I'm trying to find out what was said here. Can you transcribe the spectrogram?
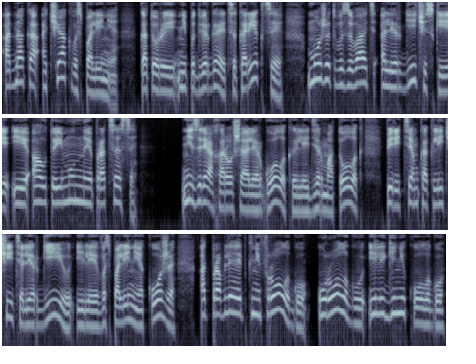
Однако очаг воспаления, который не подвергается коррекции, может вызывать аллергические и аутоиммунные процессы. Не зря хороший аллерголог или дерматолог перед тем, как лечить аллергию или воспаление кожи, отправляет к нефрологу, урологу или гинекологу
